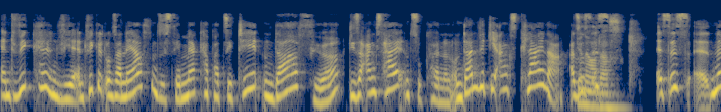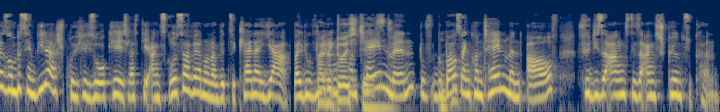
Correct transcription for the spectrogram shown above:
entwickeln wir, entwickelt unser Nervensystem mehr Kapazitäten dafür, diese Angst halten zu können. Und dann wird die Angst kleiner. Also genau es ist, das. Es ist äh, ne, so ein bisschen widersprüchlich, so okay, ich lasse die Angst größer werden und dann wird sie kleiner. Ja, weil du wie weil ein Containment, du, du mhm. baust ein Containment auf, für diese Angst, diese Angst spüren zu können.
